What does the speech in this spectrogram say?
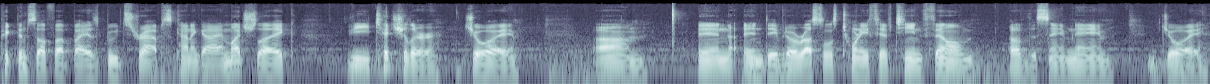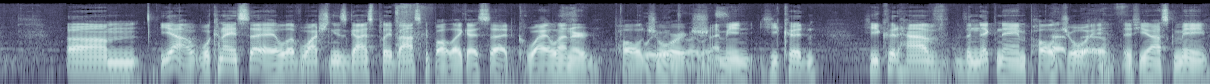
picked himself up by his bootstraps kind of guy, much like the titular Joy um, in in David O. Russell's 2015 film of the same name, Joy. Um, yeah, what can I say? I love watching these guys play basketball. Like I said, Kawhi Leonard, Paul Completely George. joyless. I mean, he could he could have the nickname Paul Pat Joy, Bev. if you ask me.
